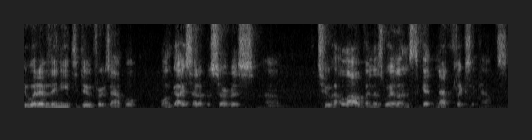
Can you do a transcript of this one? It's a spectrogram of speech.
do whatever they need to do. For example, one guy set up a service um, to allow Venezuelans to get Netflix accounts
